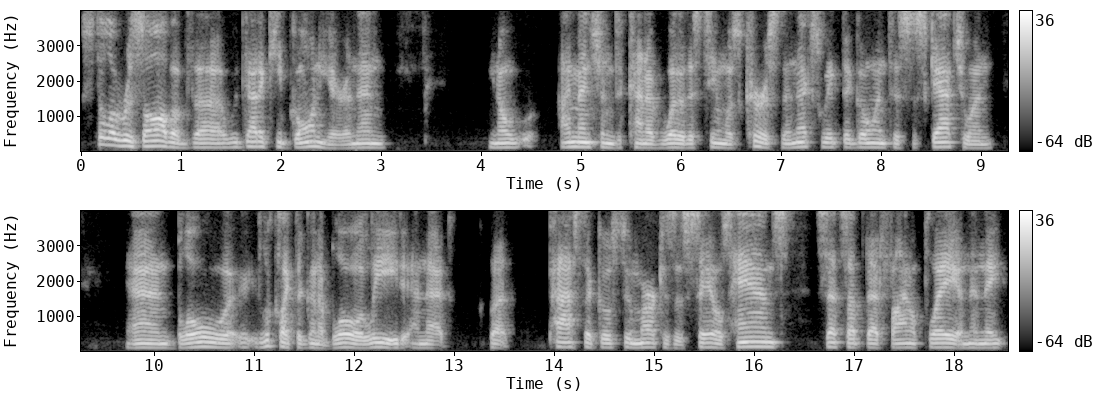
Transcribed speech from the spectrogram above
still a resolve of uh, we've got to keep going here. And then, you know, I mentioned kind of whether this team was cursed. The next week they go into Saskatchewan and blow. It looked like they're going to blow a lead, and that that pass that goes through Marcus's Sayles hands sets up that final play, and then they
